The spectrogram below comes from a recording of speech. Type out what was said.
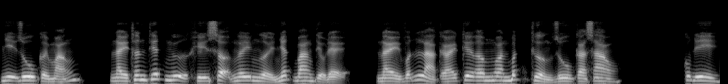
Nhị du cười mắng, này thân thiết ngự khí sợ ngây người nhất bang tiểu đệ, này vẫn là cái kia âm ngoan bất thường du ca sao. Cút đi.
